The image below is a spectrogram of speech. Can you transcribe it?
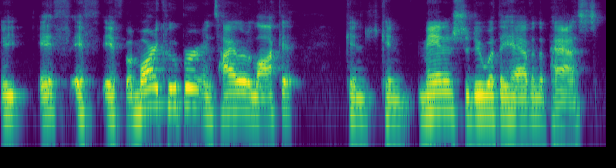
if if if Amari Cooper and Tyler Lockett can can manage to do what they have in the past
